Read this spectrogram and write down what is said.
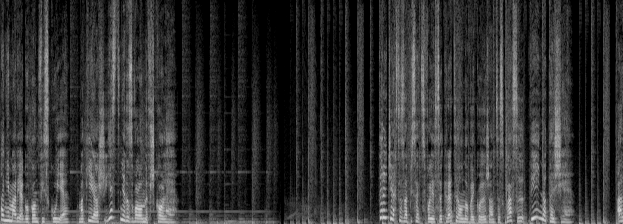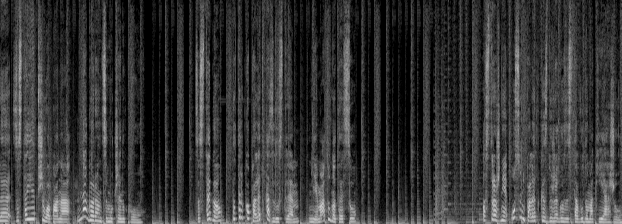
Pani Maria go konfiskuje. Makijaż jest niedozwolony w szkole. Trycia chce zapisać swoje sekrety o nowej koleżance z klasy w jej notesie. Ale zostaje przyłapana na gorącym uczynku. Co z tego? To tylko paletka z lustrem. Nie ma tu notesu. Ostrożnie usuń paletkę z dużego zestawu do makijażu.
